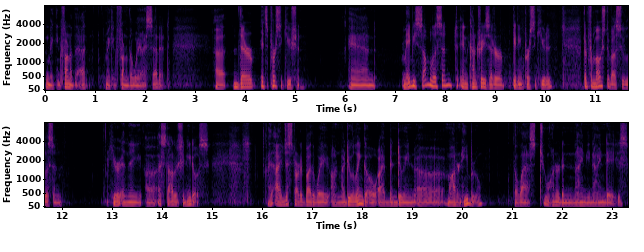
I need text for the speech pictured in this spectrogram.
making fun of that, I'm making fun of the way I said it. Uh, there, it's persecution. And maybe some listen in countries that are getting persecuted. But for most of us who listen here in the uh, Estados Unidos, I, I, just started, by the way, on my Duolingo. I've been doing uh, modern Hebrew the last 299 days.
